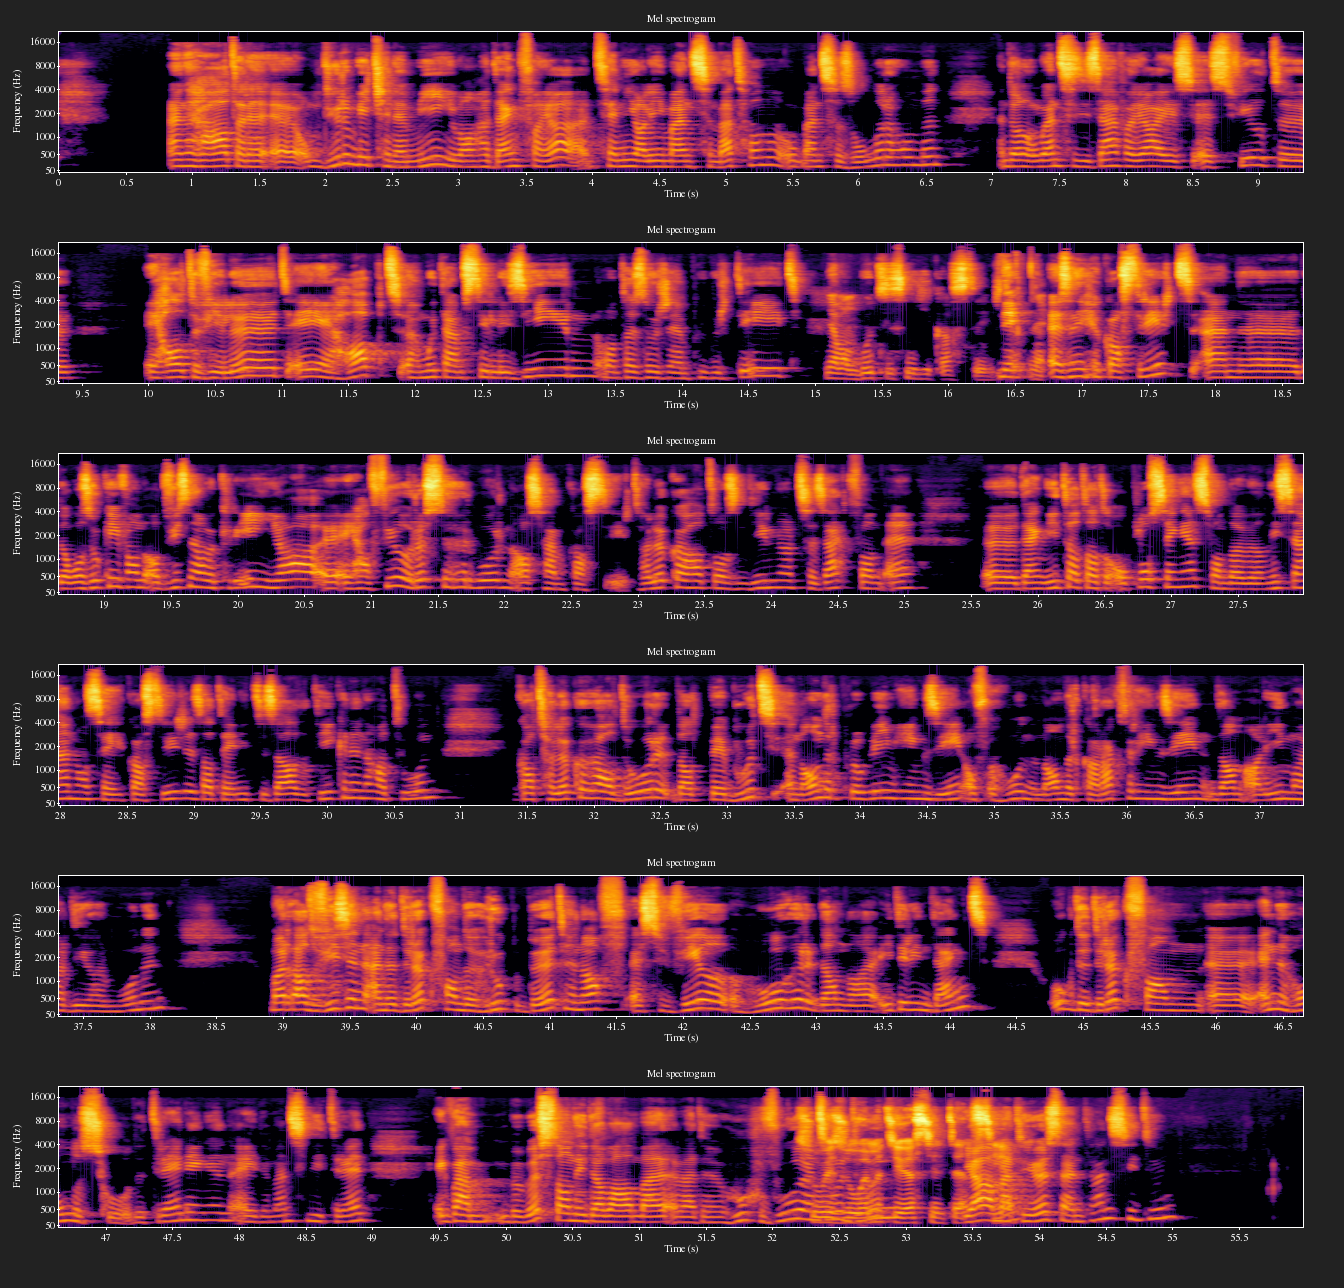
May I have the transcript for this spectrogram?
En je gaat er eh, om duur een beetje in mee. Want je denkt van ja, het zijn niet alleen mensen met honden, ook mensen zonder honden. En dan ook mensen die zeggen van ja, hij is, is veel te... hij haalt te veel uit, hij hapt, je moet hem steriliseren, want dat is door zijn puberteit. Ja, want Boots is niet gecastreerd. Nee, hij is niet gecastreerd. En uh, dat was ook een van de adviezen dat we kregen. Ja, uh, hij gaat veel rustiger worden als hij hem castreert. Gelukkig had onze dierenarts gezegd van, eh, uh, denk niet dat dat de oplossing is, want dat wil niet zeggen als hij gecastreerd is dat hij niet dezelfde tekenen gaat doen. Ik had gelukkig al door dat bij Boots een ander probleem ging zijn, of gewoon een ander karakter ging zijn dan alleen maar die hormonen. Maar de adviezen en de druk van de groep buitenaf is veel hoger dan dat iedereen denkt. Ook de druk van uh, in de hondenschool, de trainingen, uh, de mensen die trainen. Ik ben bewust dat die dat wel met, met een goed gevoel Sowieso, en zo doen. met de juiste intentie. Ja, met de juiste intentie doen.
